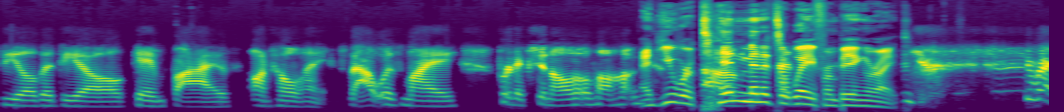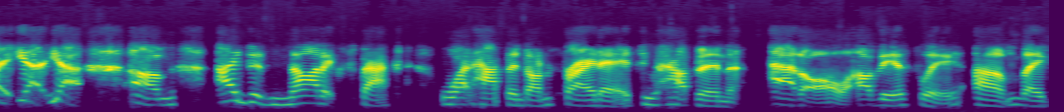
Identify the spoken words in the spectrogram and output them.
seal the deal game five on home ice. That was my prediction all along. And you were ten Um, minutes and- away from being right. right. Yeah. Yeah. Um, I did not expect what happened on Friday to happen at all, obviously. Um, like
